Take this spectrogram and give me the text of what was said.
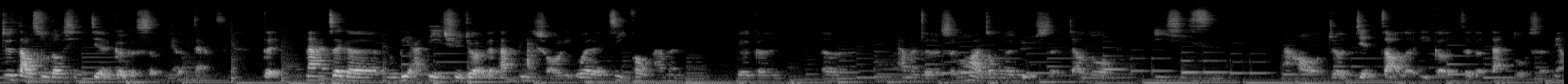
就到处都新建了各个神庙这样子。对，那这个努比亚地区就有个当地首领，为了祭奉他们有一个呃他们的神话中的女神叫做伊西斯，然后就建造了一个这个丹多神庙。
